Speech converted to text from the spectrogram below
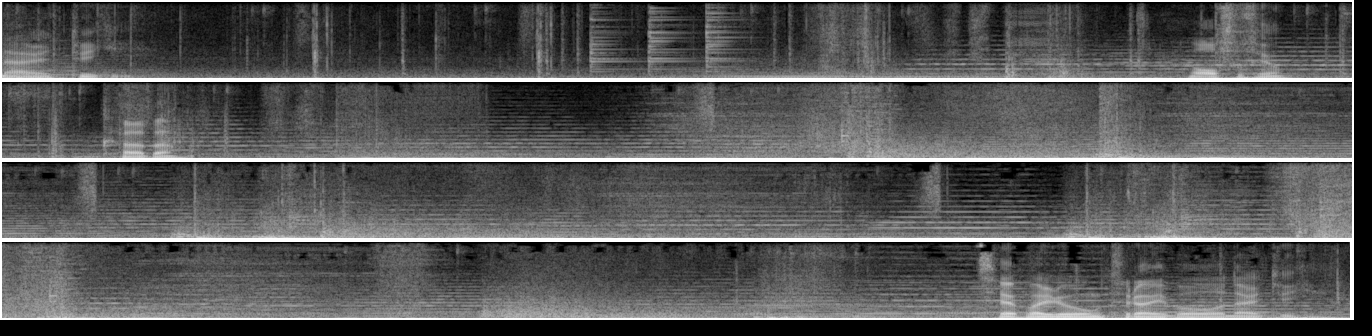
날뛰기. 어서오세요. 가방 재활용 드라이버 날뛰기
